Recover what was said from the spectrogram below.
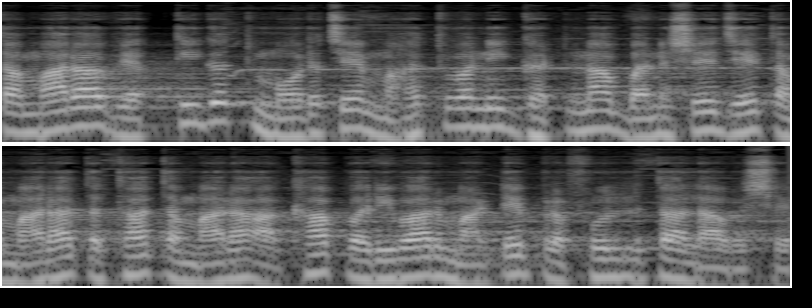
તમારા વ્યક્તિગત મોરચે મહત્વની ઘટના બનશે જે તમારા તથા તમારા આખા પરિવાર માટે પ્રફુલ્લતા લાવશે.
